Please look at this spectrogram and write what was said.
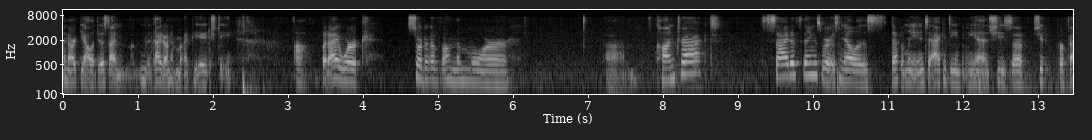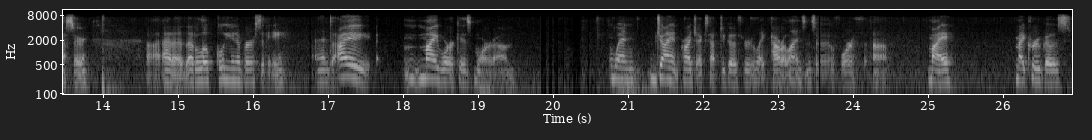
an archaeologist. I'm I don't have my PhD, uh, but I work sort of on the more um, contract side of things, whereas Nell is definitely into academia. She's a she's a professor uh, at a at a local university, and I my work is more um, when giant projects have to go through like power lines and so forth. Um, my my crew goes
